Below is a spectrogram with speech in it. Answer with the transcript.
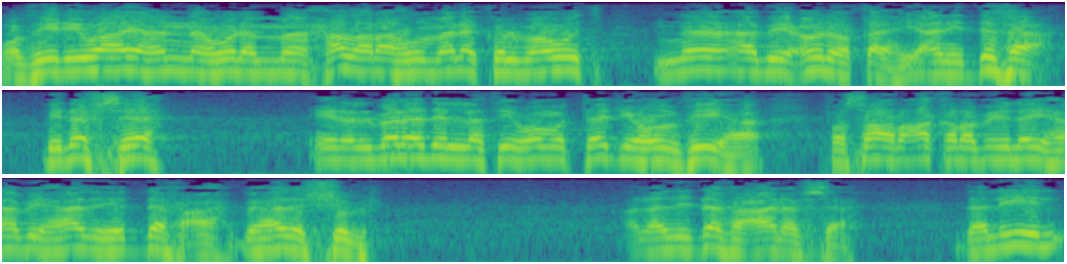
وفي رواية أنه لما حضره ملك الموت ناء بعنقه يعني دفع بنفسه إلى البلد التي هو متجه فيها فصار أقرب إليها بهذه الدفعة بهذا الشبر الذي دفع نفسه. دليل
